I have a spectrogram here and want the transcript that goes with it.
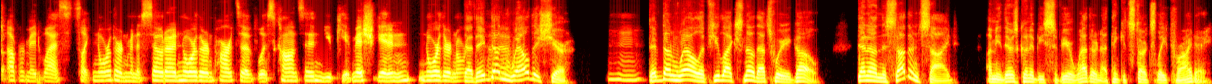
upper Midwest. It's like northern Minnesota, northern parts of Wisconsin, UP of Michigan, northern North. Yeah. They've done well this year. hmm They've done well. If you like snow, that's where you go. Then on the southern side, I mean, there's going to be severe weather, and I think it starts late Friday.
